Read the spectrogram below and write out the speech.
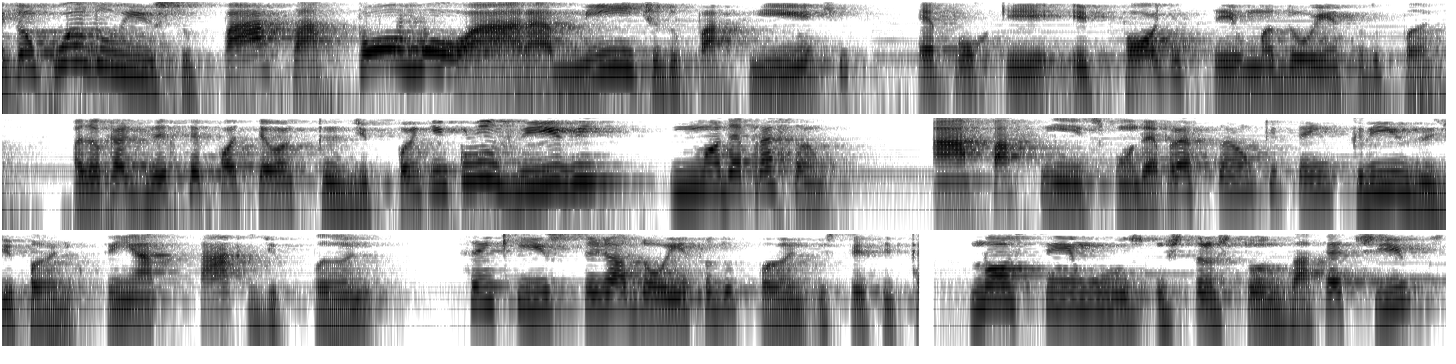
Então, quando isso passa a povoar a mente do paciente, é porque ele pode ser uma doença do pânico. Mas eu quero dizer que você pode ter uma crise de pânico, inclusive uma depressão. Há pacientes com depressão que têm crise de pânico, têm ataques de pânico, sem que isso seja a doença do pânico específica. Nós temos os transtornos afetivos,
